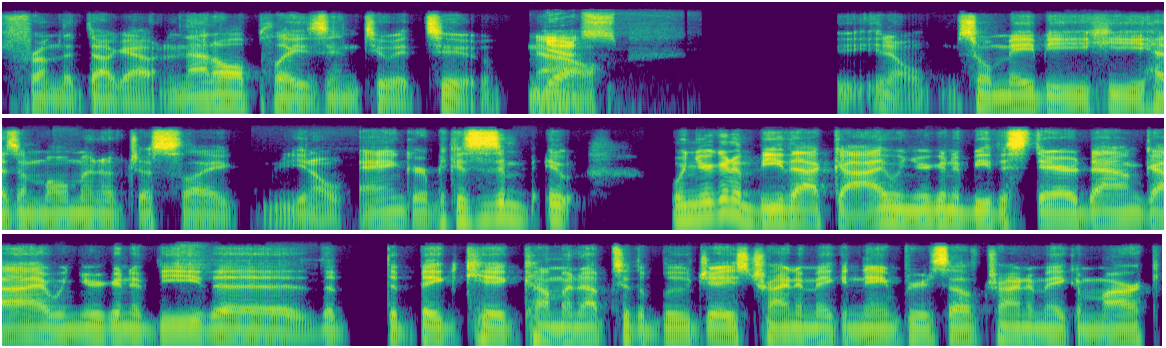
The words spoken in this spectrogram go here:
from the dugout, and that all plays into it too. Now, yes. you know, so maybe he has a moment of just like you know anger because it's. It, when you're going to be that guy, when you're going to be the stare down guy, when you're going to be the the the big kid coming up to the Blue Jays trying to make a name for yourself, trying to make a mark,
